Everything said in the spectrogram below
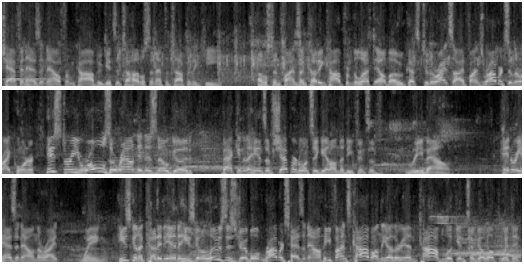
Chaffin has it now from Cobb, who gets it to Huddleston at the top of the key. Huddleston finds a cutting Cobb from the left elbow, who cuts to the right side, finds Roberts in the right corner. His three rolls around and is no good. Back into the hands of Shepard once again on the defensive rebound. Henry has it now on the right wing. He's going to cut it in and he's going to lose his dribble. Roberts has it now. He finds Cobb on the other end. Cobb looking to go up with it,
